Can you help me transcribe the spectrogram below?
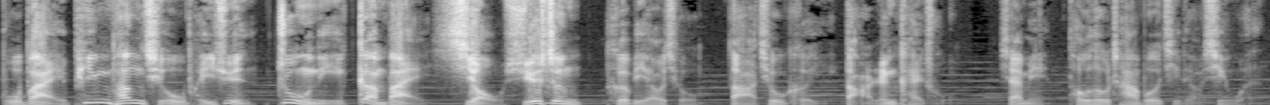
不败乒乓球培训，助你干败小学生。特别要求：打球可以，打人开除。下面偷偷插播几条新闻。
